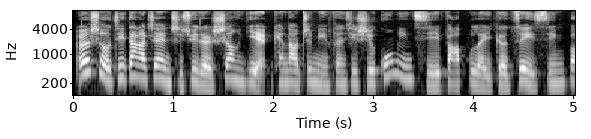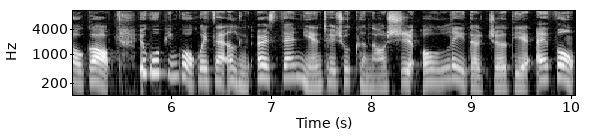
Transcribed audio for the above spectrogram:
而手机大战持续的上演，看到知名分析师郭明奇发布了一个最新报告，预估苹果会在二零二三年推出可挠式 OLED 的折叠 iPhone，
